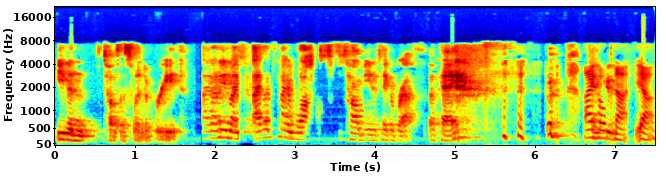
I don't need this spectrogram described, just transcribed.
even tells us when to breathe. I don't need my, I don't need my watch to tell me to take a breath. Okay. I hope not. Yeah.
